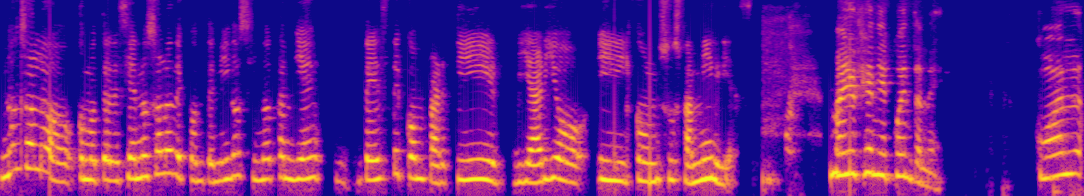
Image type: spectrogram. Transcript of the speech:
no solo, como te decía, no solo de contenido, sino también de este compartir diario y con sus familias. María Eugenia, cuéntame, ¿cuál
